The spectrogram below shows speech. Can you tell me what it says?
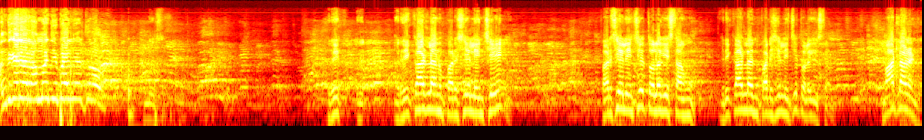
అందుకనే రమ్మని చెప్పి చేస్తున్నాం. రికార్డులను పరిశీలించి పరిశీలించి తొలగిస్తాము. రికార్డులను పరిశీలించి తొలగిస్తాము. మాట్లాడండి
